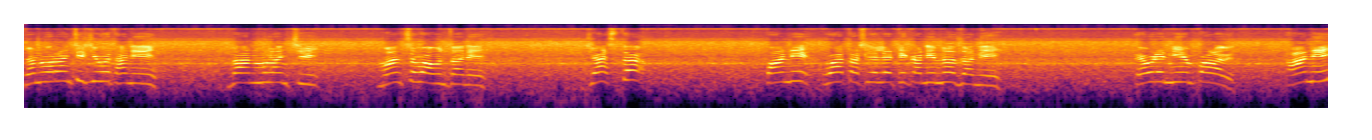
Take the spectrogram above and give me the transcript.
जनावरांची जीवितहानी लहान मुलांची माणसं वाहून जाणे. जास्त पाणी वाहत असलेल्या ठिकाणी न जाणे. एवढे नियम पाळावेत. आणि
